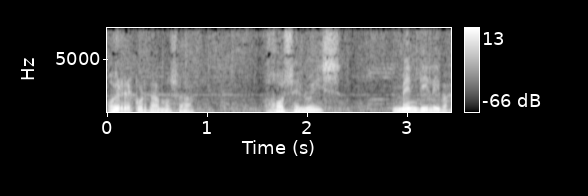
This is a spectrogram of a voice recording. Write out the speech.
Hoy recordamos a José Luis Mendilíbar.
